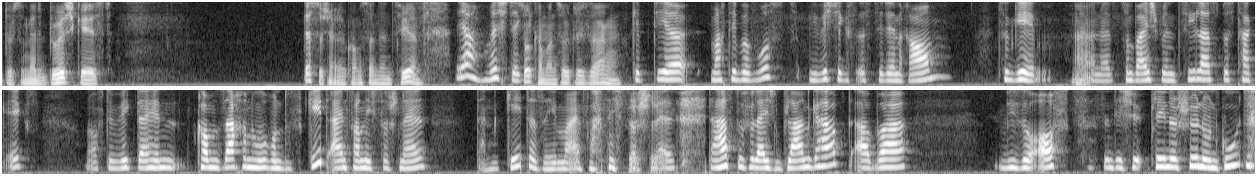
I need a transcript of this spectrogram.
durch mehr du durchgehst, desto schneller kommst du an dein Ziel. Ja, richtig. So kann man es wirklich sagen. Gib dir, mach dir bewusst, wie wichtig es ist, dir den Raum zu geben. Ja. Wenn du jetzt zum Beispiel ein Ziel hast bis Tag X und auf dem Weg dahin kommen Sachen hoch und es geht einfach nicht so schnell, dann geht das eben einfach nicht so das schnell. Da hast du vielleicht einen Plan gehabt, aber wie so oft sind die Pläne schön und gut.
